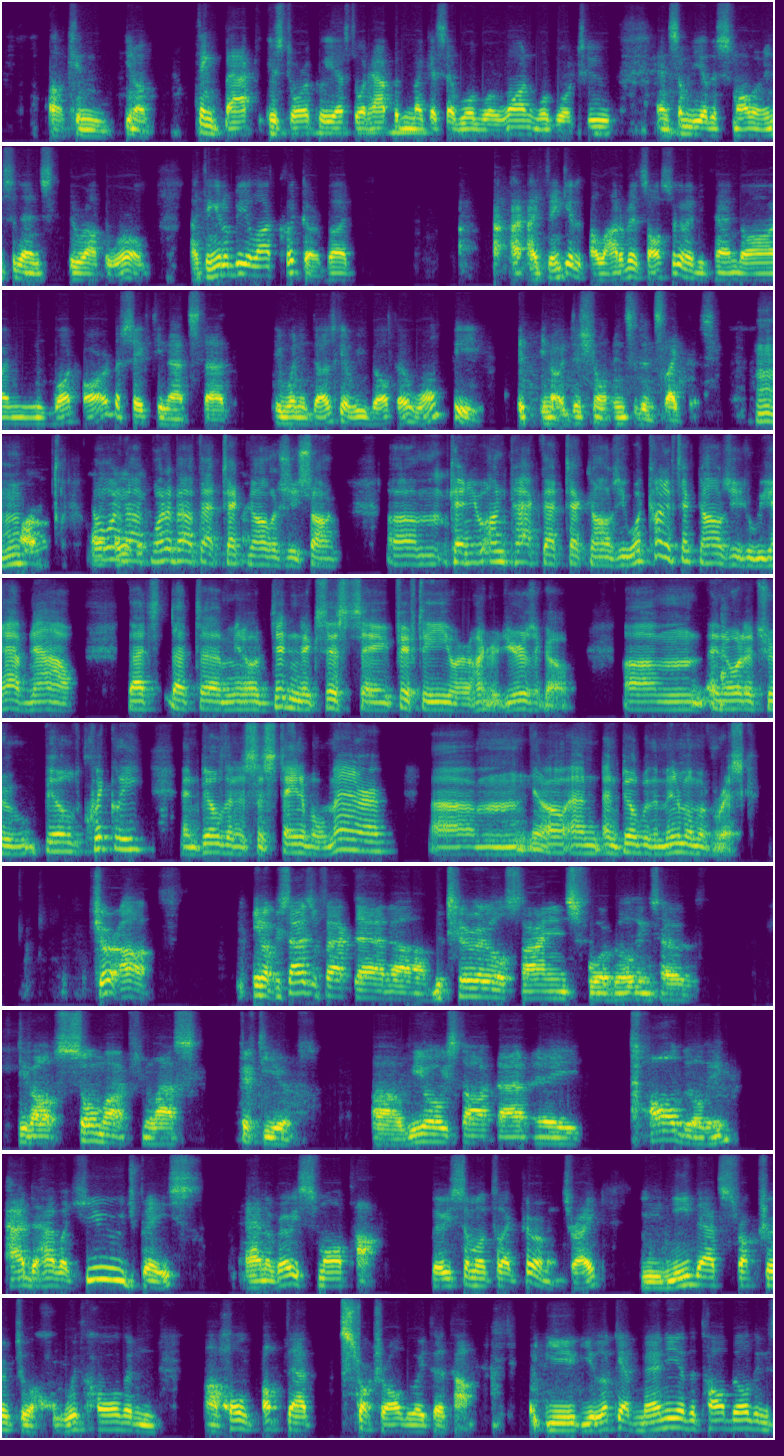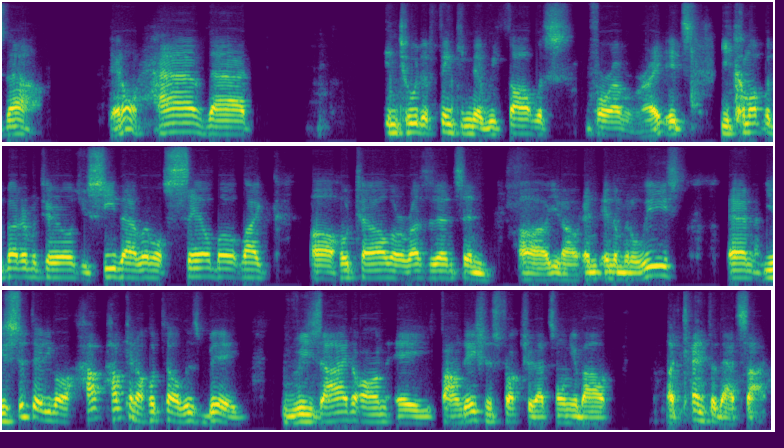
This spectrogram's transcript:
uh, can, you know, think back historically as to what happened. Like I said, World War One, World War Two, and some of the other smaller incidents throughout the world. I think it'll be a lot quicker, but I, I think it, a lot of it's also going to depend on what are the safety nets that when it does get rebuilt, there won't be you know additional incidents like this. Mm-hmm. Um, well, what about what about that technology, Sung? Um, can you unpack that technology? What kind of technology do we have now that's that um, you know didn't exist say 50 or 100 years ago um, in order to build quickly and build in a sustainable manner um, you know, and, and build with a minimum of risk. Sure. Uh, you know, besides the fact that uh, material science for buildings have developed so much in the last 50 years, Uh, we always thought that a tall building had to have a huge base and a very small top, very similar to like pyramids, right? You need that structure to withhold and uh, hold up that structure all the way to the top. You you look at many of the tall buildings now, they don't have that intuitive thinking that we thought was forever, right? It's you come up with better materials. You see that little sailboat like uh, hotel or residence in uh, you know in, in the Middle East, and you sit there. You go, how how can a hotel this big reside on a foundation structure that's only about a tenth of that size?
